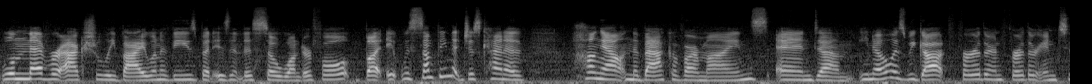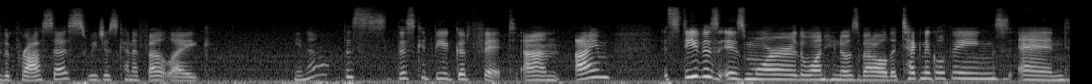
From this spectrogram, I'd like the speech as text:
we'll never actually buy one of these, but isn't this so wonderful? But it was something that just kind of hung out in the back of our minds. And, um, you know, as we got further and further into the process, we just kind of felt like, you know, this this could be a good fit. Um, I'm Steve is, is more the one who knows about all the technical things and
